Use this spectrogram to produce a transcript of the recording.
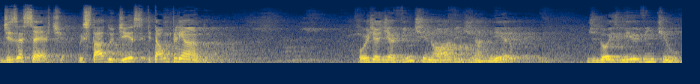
17. O Estado diz que está ampliando. Hoje é dia 29 de janeiro de 2021.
